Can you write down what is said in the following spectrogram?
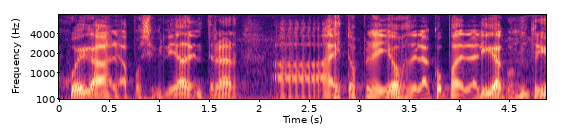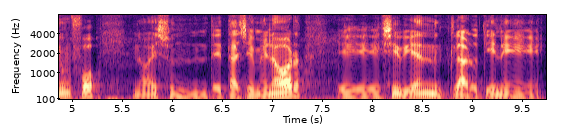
juega la posibilidad de entrar a, estos playoffs de la Copa de la Liga con un triunfo no es un detalle menor, eh, si bien, claro, tiene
